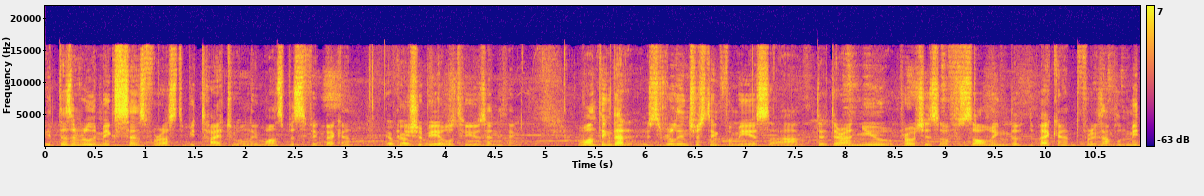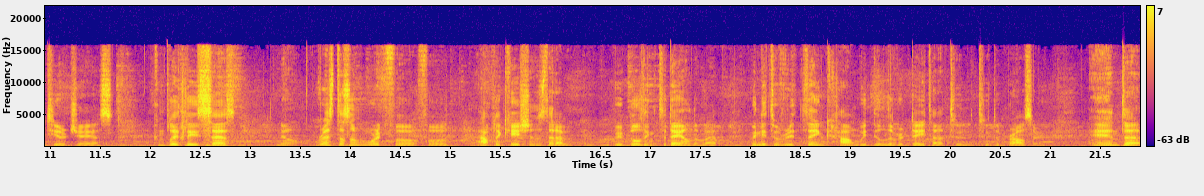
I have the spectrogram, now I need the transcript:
it doesn't really make sense for us to be tied to only one specific backend. and Okay, you should be able to use anything. One thing that is really interesting for me is um, th- there are new approaches of solving the, the backend. For example, Meteor.js completely says, you know, REST doesn't work for, for applications that are we're building today on the web. We need to rethink how we deliver data to, to the browser. And uh,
